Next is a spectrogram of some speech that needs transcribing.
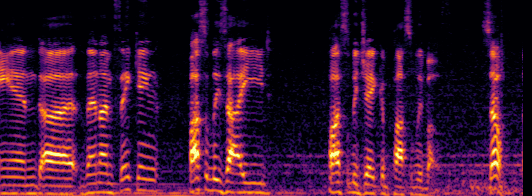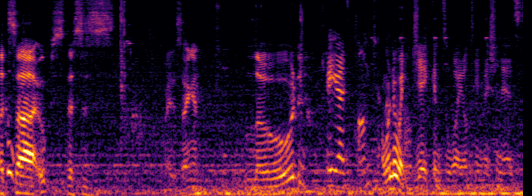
and uh, then I'm thinking possibly Zaeed, possibly Jacob, possibly both. So let's. Uh, oops, this is. Wait a second. Load. Are you guys pumped? I wonder what Jacob's loyalty mission is.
